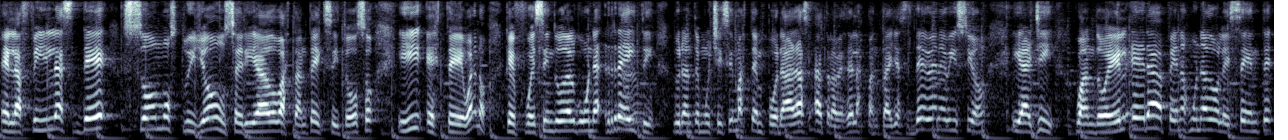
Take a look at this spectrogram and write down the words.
en las filas de Somos tú un seriado bastante exitoso y este, bueno, que fue sin duda alguna rating durante muchísimas temporadas a través de las pantallas de Venevisión y allí cuando él era apenas un adolescente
